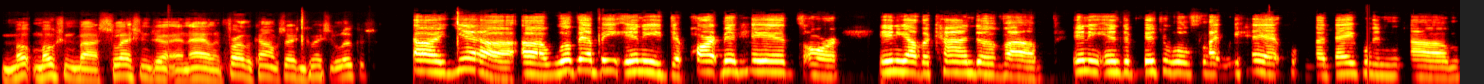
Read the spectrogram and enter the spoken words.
mo- motion by Schlesinger and Allen. Further conversation, Commissioner Lucas? Uh, yeah. Uh, will there be any department heads or any other kind of uh, any individuals like we had the day when um,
